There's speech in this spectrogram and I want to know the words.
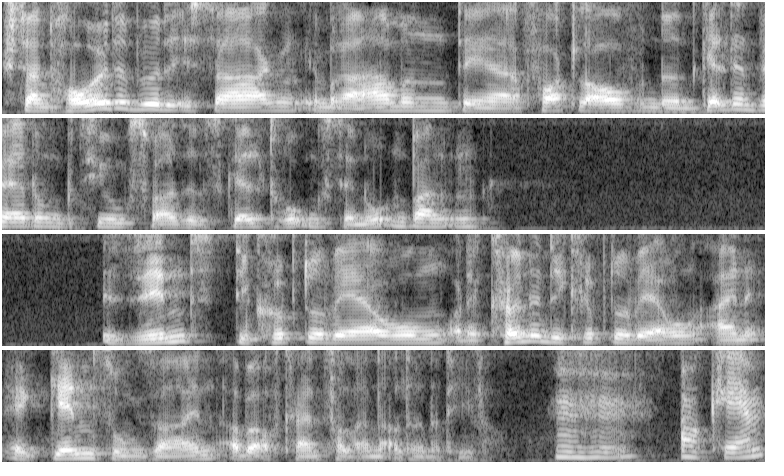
Stand heute würde ich sagen, im Rahmen der fortlaufenden Geldentwertung bzw. des Gelddruckens der Notenbanken sind die Kryptowährungen oder können die Kryptowährungen eine Ergänzung sein, aber auf keinen Fall eine Alternative. Mhm, okay.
